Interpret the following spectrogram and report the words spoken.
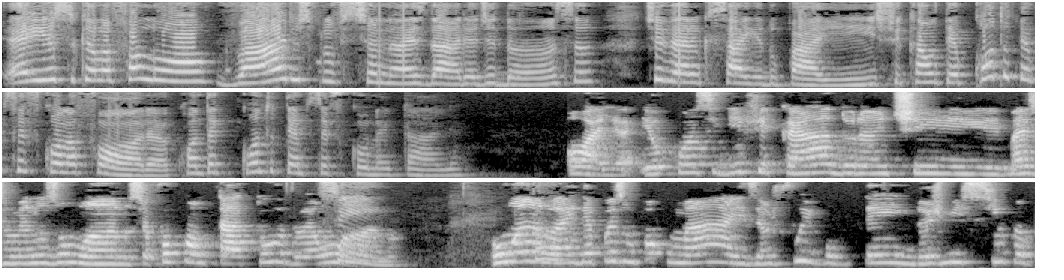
é isso que ela falou. Vários profissionais da área de dança tiveram que sair do país, ficar um tempo. Quanto tempo você ficou lá fora? Quanto, quanto tempo você ficou na Itália? Olha, eu consegui ficar durante mais ou menos um ano. Se eu for contar tudo, é um Sim. ano. Um ano, então... aí depois um pouco mais, eu fui e voltei. Em 2005 eu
